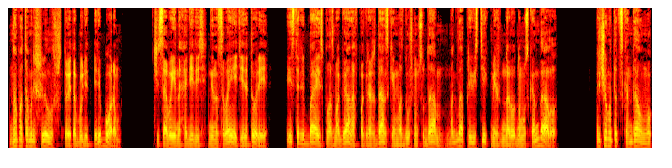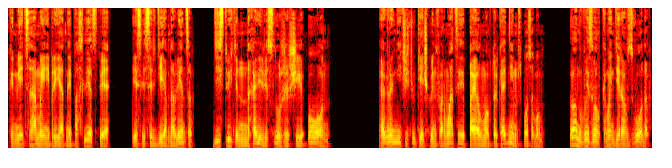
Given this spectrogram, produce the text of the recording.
но потом решил, что это будет перебором. Часовые находились не на своей территории, и стрельба из плазмоганов по гражданским воздушным судам могла привести к международному скандалу. Причем этот скандал мог иметь самые неприятные последствия, если среди обновленцев действительно находились служащие ООН. Ограничить утечку информации Павел мог только одним способом он вызвал командиров взводов.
